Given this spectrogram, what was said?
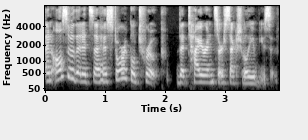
And also that it's a historical trope that tyrants are sexually abusive.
